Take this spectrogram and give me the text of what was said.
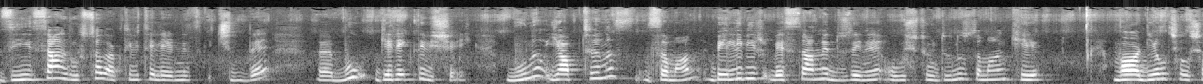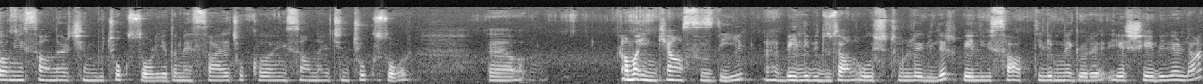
zihinsel ruhsal aktiviteleriniz için de e, bu gerekli bir şey. Bunu yaptığınız zaman belli bir beslenme düzeni oluşturduğunuz zaman ki vardiyalı çalışan insanlar için bu çok zor ya da mesai çok kolay insanlar için çok zor. Ee, ama imkansız değil. Ee, belli bir düzen oluşturulabilir. Belli bir saat dilimine göre yaşayabilirler.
